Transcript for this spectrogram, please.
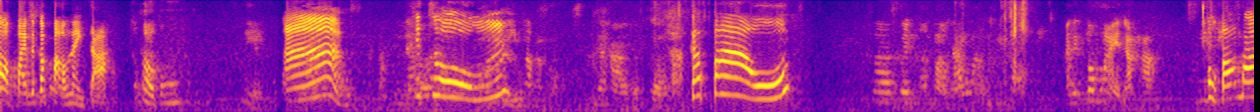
ต่อไปเป็นกระเป๋าไหนจ๊ะกระเป๋าตรงอ่าพี่จุ๋มนะคะกระเป๋าจะเป็นกระเป๋าหน้ารังที่สองสีอันนี้ตัวใหม่นะคะ ถูกต้องปะ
